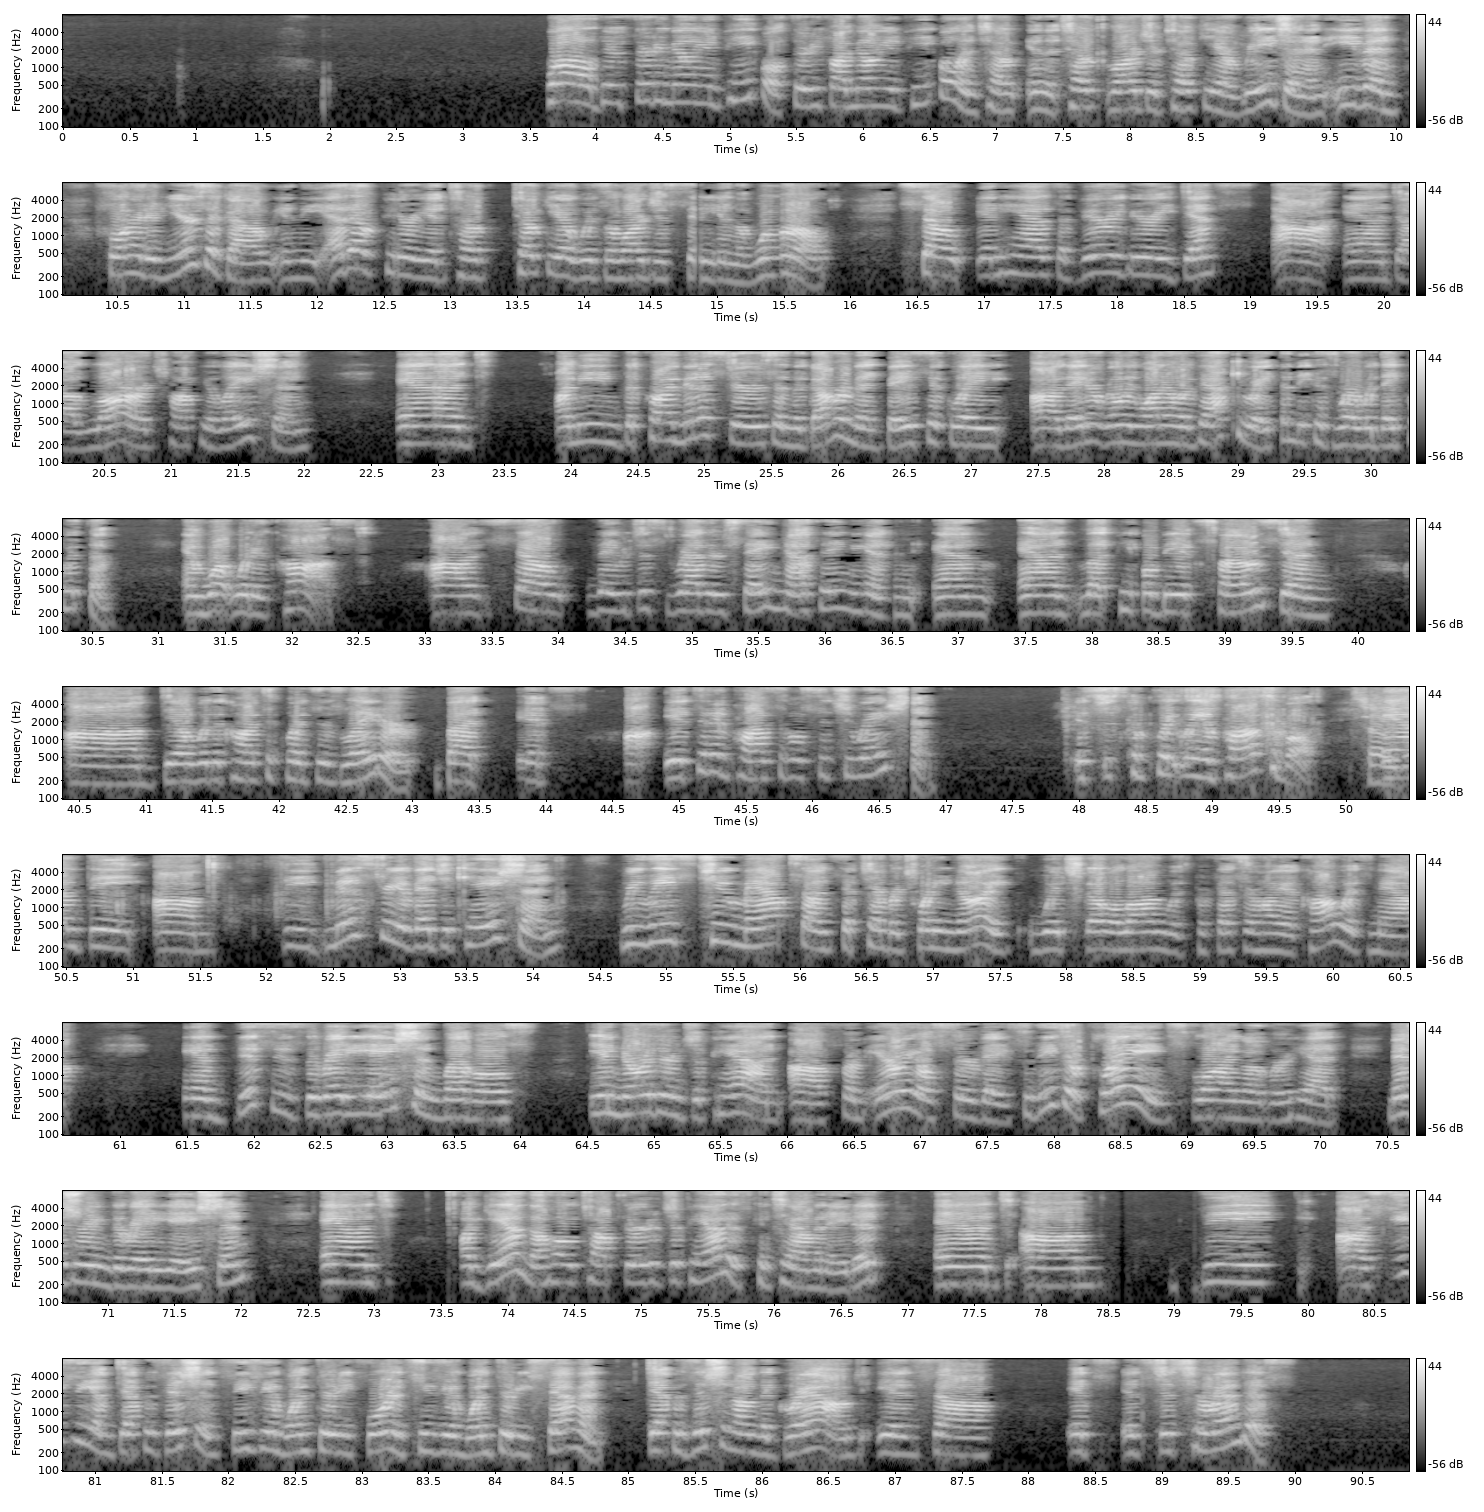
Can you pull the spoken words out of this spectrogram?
Well, there's 30 million people, 35 million people in, to- in the to- larger Tokyo region, and even 400 years ago, in the Edo period, to- Tokyo was the largest city in the world. So it has a very, very dense uh, and uh, large population, and I mean, the prime ministers and the government basically, uh, they don't really want to evacuate them because where would they put them? And what would it cost? Uh, so they would just rather say nothing and and and let people be exposed and uh, deal with the consequences later. But it's uh, it's an impossible situation. It's just completely impossible. So and the um, the Ministry of Education released two maps on September 29th, which go along with Professor Hayakawa's map and this is the radiation levels in northern Japan uh, from aerial surveys. So these are planes flying overhead measuring the radiation. And again, the whole top third of Japan is contaminated. And um, the uh, cesium deposition, cesium-134 and cesium-137 deposition on the ground is, uh, it's, it's just horrendous.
